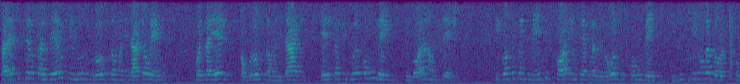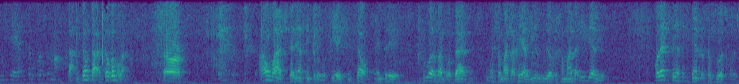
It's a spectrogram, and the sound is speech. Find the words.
Parece ser o prazer o que induz o grosso da humanidade ao erro, pois a ele, ao grosso da humanidade, ele se afigura como um bem, embora não seja. E, consequentemente, escolhem o que é prazeroso como bem, e se esquivam da dor, como se esta fosse o mal. Tá, então tá. Então vamos lá. Uh, há uma diferença em filosofia essencial entre duas abordagens, uma chamada realismo e outra chamada idealismo. Qual é a diferença que tem entre essas duas coisas?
